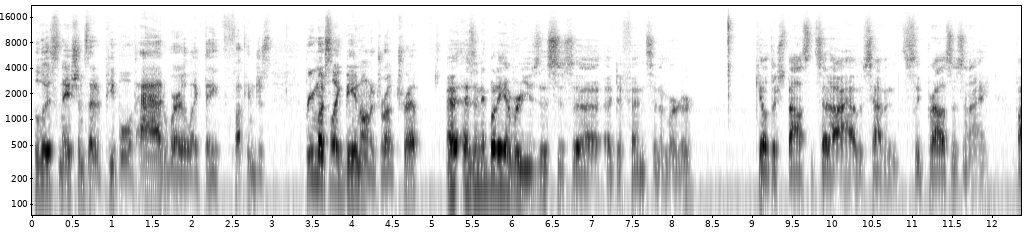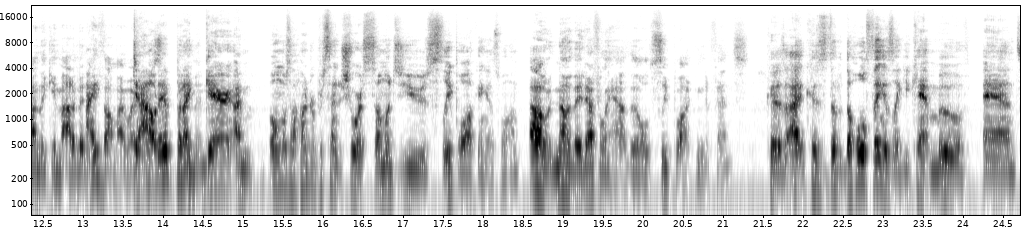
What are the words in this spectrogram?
hallucinations that people have had where like they fucking just pretty much like being on a drug trip. Has anybody ever used this as a, a defense in a murder? Killed their spouse and said, oh, "I was having sleep paralysis and I finally came out of it." And I, I thought my wife doubt it, but I guarantee I'm almost hundred percent sure someone's used sleepwalking as one. Oh no, they definitely have the old sleepwalking defense. Cause I, cause the the whole thing is like you can't move, and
